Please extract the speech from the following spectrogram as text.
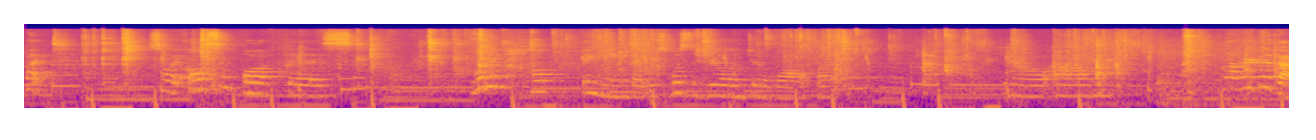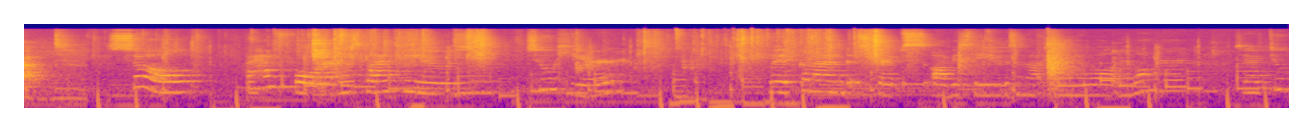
But, so I also bought this wooden hook thingy that you're supposed to drill into the wall, but you know, um, not very good at that. Command strips, obviously, because I'm not doing the wall any longer. So I have two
